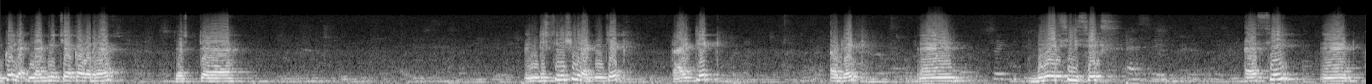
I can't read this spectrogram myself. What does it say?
okay let, let me check over here just uh, in destination let me check right click edit and BSC 6 SC and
